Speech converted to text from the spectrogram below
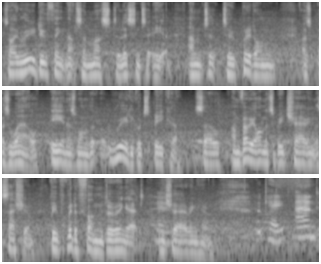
So I really do think that's a must to listen to Iain and to, to put it on as, as well. Iain is one of the really good speaker, so I'm very honoured to be chairing the session. It'll be a bit of fun doing it yeah. and chairing him. Okay, and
